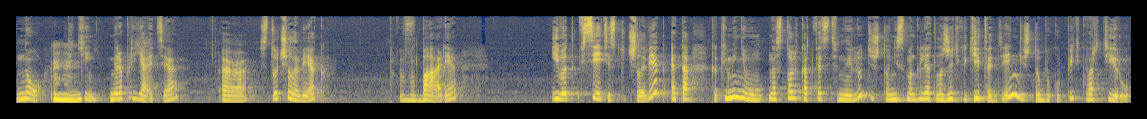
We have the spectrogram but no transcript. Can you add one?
Но, Мгм. прикинь, мероприятие, э, 100 человек в баре, и вот все эти 100 человек — это как минимум настолько ответственные люди, что они смогли отложить какие-то деньги, чтобы купить квартиру.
